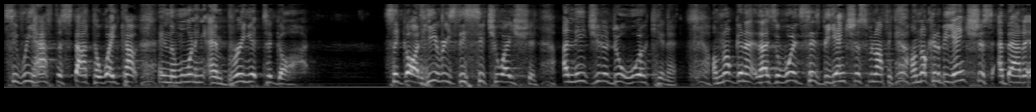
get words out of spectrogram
See, we have to start to wake up in the morning and bring it to God. Say, God, here is this situation. I need you to do a work in it. I'm not gonna, as the word says, be anxious for nothing. I'm not gonna be anxious about it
